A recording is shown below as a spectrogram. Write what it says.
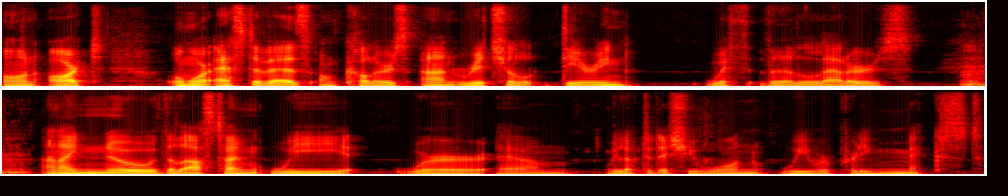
on art, Omar Estevez on colors, and Rachel Deering with the letters. Mhm. And I know the last time we were um, we looked at issue one, we were pretty mixed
